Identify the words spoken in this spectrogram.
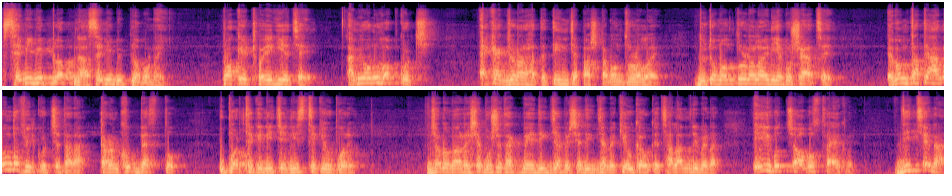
সেমি বিপ্লব না সেমি বিপ্লব নাই। পকেট হয়ে গিয়েছে। আমি অনুভব করছি, এক একজনের হাতে তিনটে পাঁচটা মন্ত্রণালয়, দুটো মন্ত্রণালয় নিয়ে বসে আছে, এবং তাতে আনন্দ ফিল করছে তারা, কারণ খুব ব্যস্ত, উপর থেকে নিচে, নিচ থেকে উপরে। জনগণ এসে বসে থাকবে, এদিক যাবে, সেদিক যাবে, কেউ কাউকে সালাম দিবে না। এই হচ্ছে অবস্থা এখন। দিচ্ছে না।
